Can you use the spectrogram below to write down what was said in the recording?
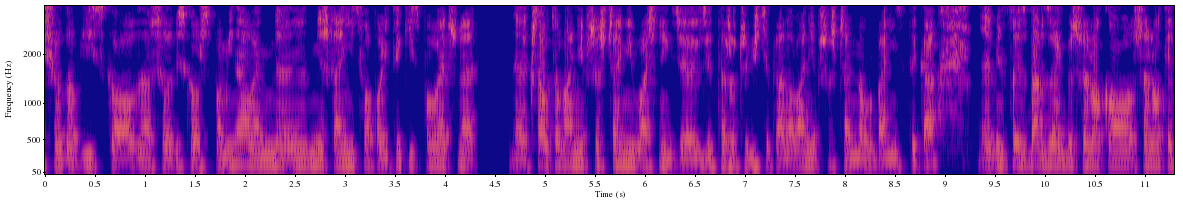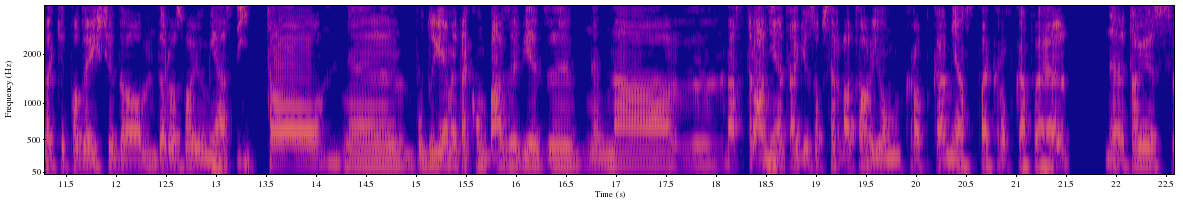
środowisko, środowisko już wspominałem, e, mieszkalnictwo, polityki społeczne, e, kształtowanie przestrzeni właśnie, gdzie, gdzie też oczywiście planowanie przestrzenne, urbanistyka, e, więc to jest bardzo jakby szeroko, szerokie takie podejście do, do rozwoju miast i to budujemy taką bazę wiedzy na, na stronie, tak jest obserwatorium.miasta.pl to jest,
